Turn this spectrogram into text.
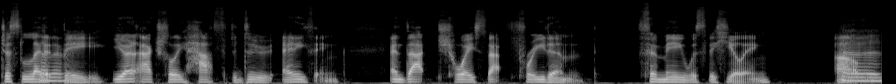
Just let it be. You don't actually have to do anything. And that choice, that freedom for me was the healing um, uh,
